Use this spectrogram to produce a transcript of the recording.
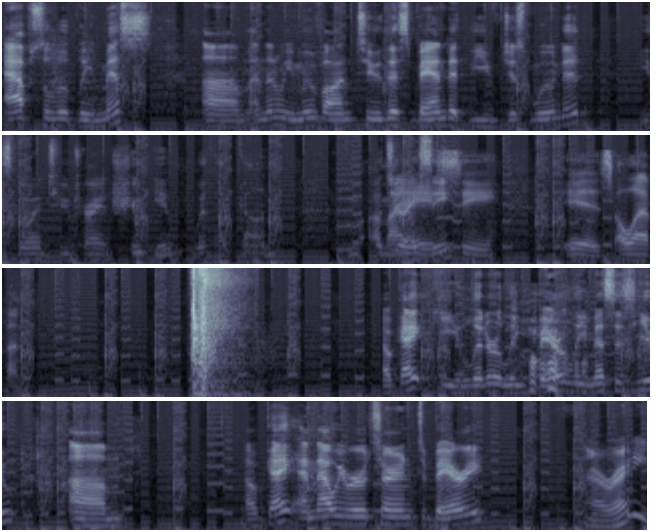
absolutely miss. Um, and then we move on to this bandit you've just wounded. He's going to try and shoot you with a gun. What's My AC? AC is 11. Okay, he literally barely misses you. Um, okay, and now we return to Berry. Alrighty.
